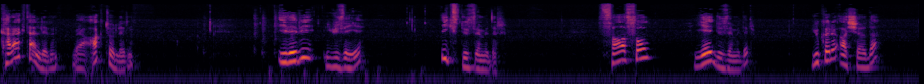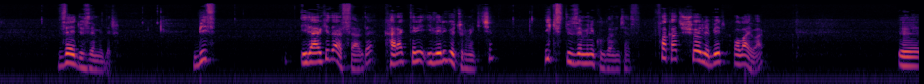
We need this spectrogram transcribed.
Karakterlerin veya aktörlerin ileri yüzeyi X düzlemidir. Sağ sol Y düzlemidir. Yukarı aşağıda Z düzlemidir. Biz ileriki derslerde karakteri ileri götürmek için X düzlemini kullanacağız. Fakat şöyle bir olay var. Ee,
